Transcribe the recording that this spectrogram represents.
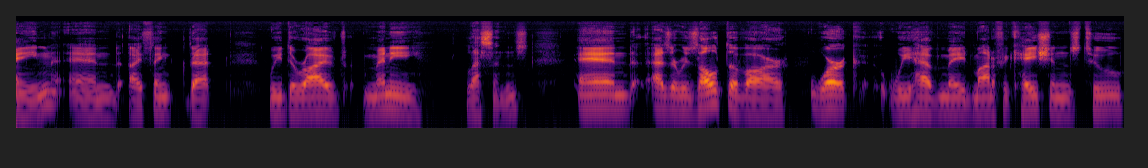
pain, and I think that we derived many lessons. And as a result of our work, we have made modifications to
